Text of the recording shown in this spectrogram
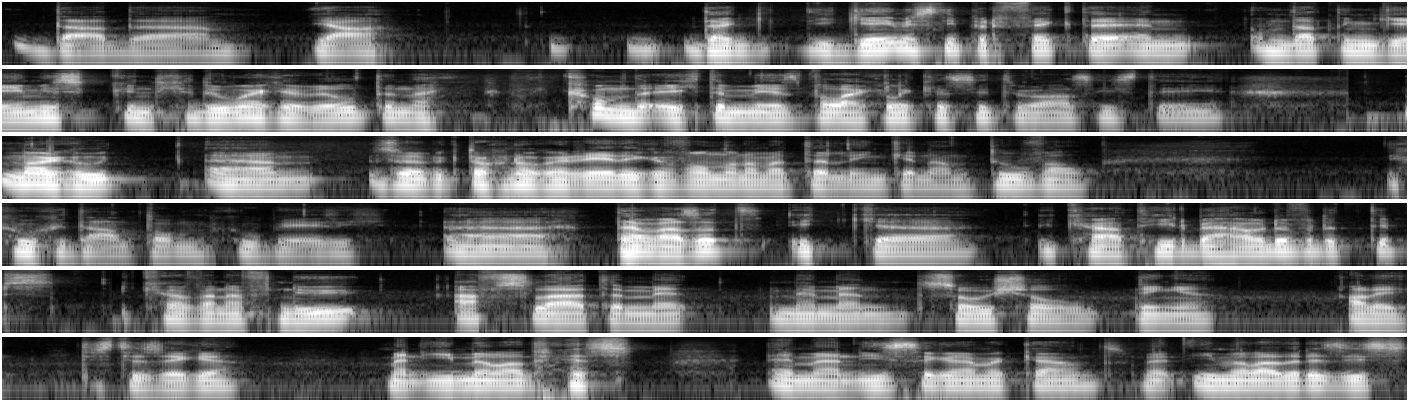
Dat, uh, ja, dat, die game is niet perfect. Hè. En omdat het een game is, kun je doen wat je wilt. En dan kom je echt de meest belachelijke situaties tegen. Maar goed, um, zo heb ik toch nog een reden gevonden om het te linken aan toeval. Goed gedaan, Tom. Goed bezig. Uh, dat was het. Ik, uh, ik ga het hierbij houden voor de tips. Ik ga vanaf nu afsluiten met, met mijn social dingen. Allee, het is te zeggen, mijn e-mailadres en mijn Instagram-account. Mijn e-mailadres is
